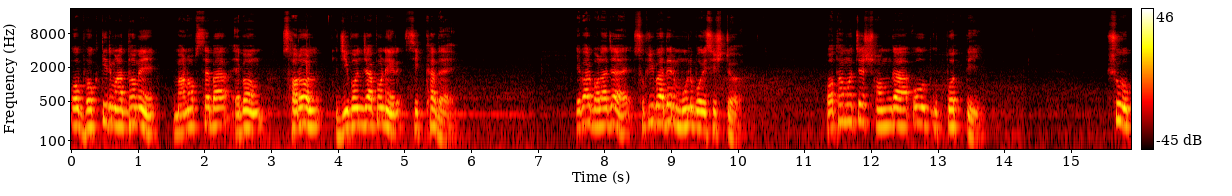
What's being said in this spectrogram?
ও ভক্তির মাধ্যমে মানব সেবা এবং সরল জীবনযাপনের শিক্ষা দেয়। এবার বলা যায় সুফিবাদের মূল বৈশিষ্ট্য। প্রথম হচ্ছে সংজ্ঞা ও উৎপত্তি। সুপ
